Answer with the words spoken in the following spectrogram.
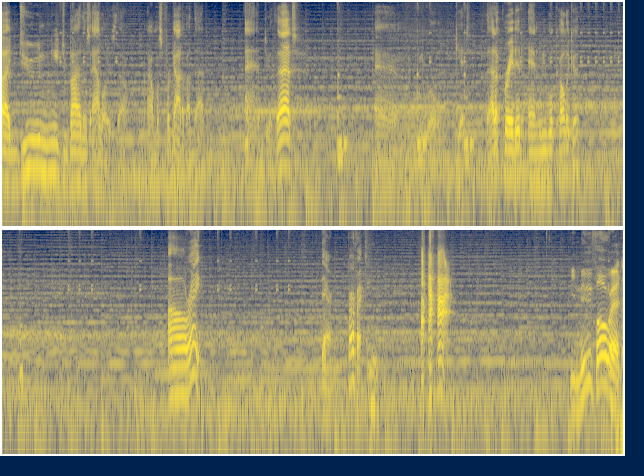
I do need to buy those alloys, though. I almost forgot about that. And do that. And we will get that upgraded, and we will call it good. Alright. There. Perfect. Ha ha ha! We move forward.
